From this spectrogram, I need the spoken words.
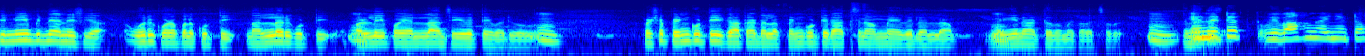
പിന്നെയും പിന്നെ അന്വേഷിക്കുക. ഒരു കുഴപ്പമില്ല. കുട്ടി. നല്ലൊരു കുട്ടി. പള്ളിയിൽ പോയി എല്ലാം ചെയ്തിട്ടേ വരുള്ളൂ. പക്ഷെ പെൺകുട്ടി കാട്ടായിട്ടല്ല പെൺകുട്ടിയുടെ അച്ഛനും അമ്മ ഇതിലെല്ലാം മെയിനായിട്ട് നിന്ന് കളിച്ചത്. എന്നിട്ട് വിവാഹം കഴിഞ്ഞിട്ടോ?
